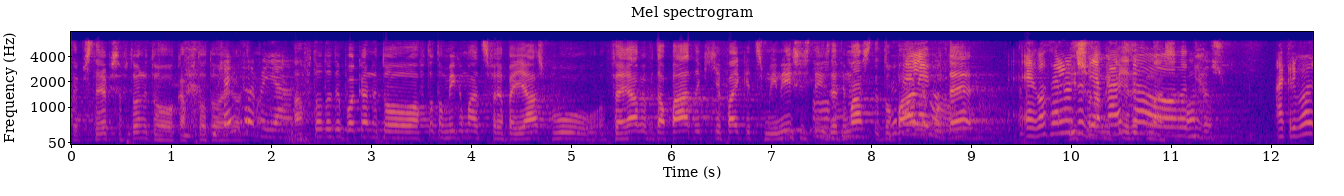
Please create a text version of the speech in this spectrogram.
θα επιστρέψεις, αυτό είναι το καυτό το Ποια είναι η ερώτημα. φραπελιά; Αυτό τότε που έκανε το, αυτό το μείγμα της φραπελιάς που θεράπευε τα πάντα και είχε φάει και τις μηνύσεις της. Δεν θυμάστε, το πάλι θέλετε. ποτέ. Εγώ θέλω να σας Ήσουν μικρή, δεν διαβάσω. θυμάσαι. Όντως. Ακριβώς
